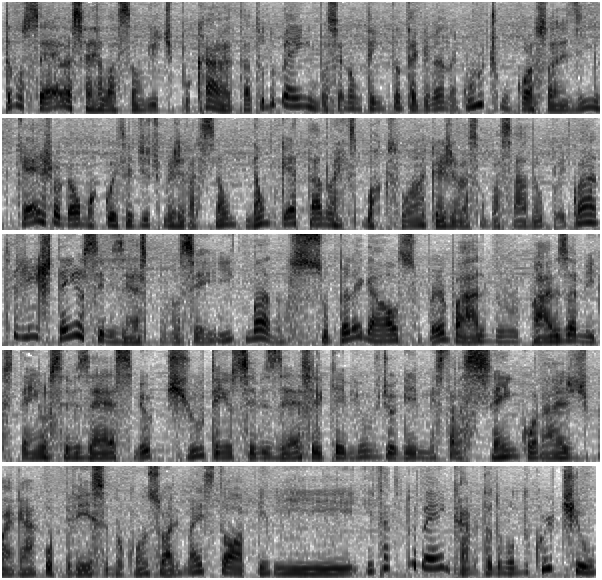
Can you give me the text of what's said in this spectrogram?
trouxeram essa relação de tipo, cara, tá tudo bem, você não tem tanta grana, curte um consolezinho, quer jogar uma coisa de última geração geração, não quer estar tá no Xbox One, que é a geração passada, ou Play 4, a gente tem o Series S pra você. E, mano, super legal, super válido. Vários amigos têm o Series S. Meu tio tem o Series S, ele queria um videogame, mas estava sem coragem de pagar o preço do console mais top. E, e tá tudo bem, cara, todo mundo curtiu.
